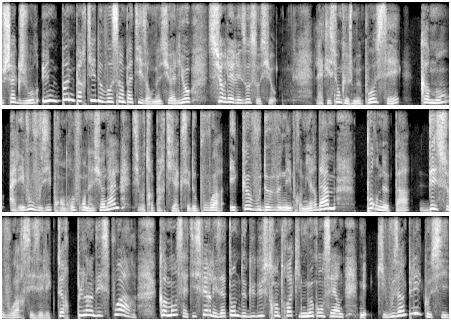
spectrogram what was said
chaque jour une bonne partie de vos sympathisants, Monsieur Alliot, sur les réseaux sociaux. La question que je me pose, c'est Comment allez-vous vous y prendre au Front National si votre parti accède au pouvoir et que vous devenez première dame pour ne pas décevoir ses électeurs pleins d'espoir Comment satisfaire les attentes de Gugus 33 qui me concernent, mais qui vous impliquent aussi?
